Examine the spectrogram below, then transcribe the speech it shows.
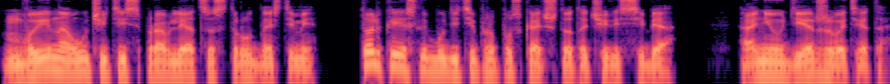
вы научитесь справляться с трудностями, только если будете пропускать что-то через себя, а не удерживать это.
